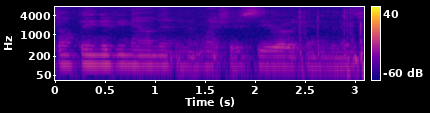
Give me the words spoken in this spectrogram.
stopping every now and then, it zero again in the next.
